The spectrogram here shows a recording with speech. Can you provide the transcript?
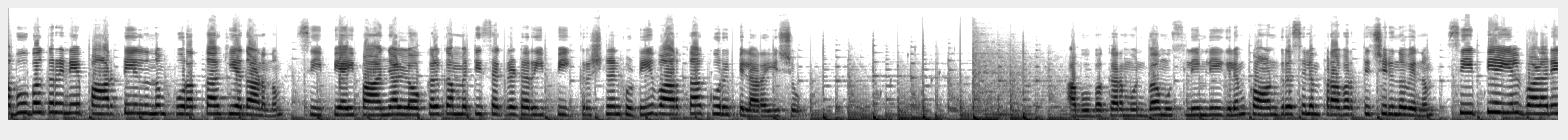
അബൂബക്കറിനെ പാർട്ടിയിൽ നിന്നും പുറത്താക്കിയതാണെന്നും C P I Panjal local committee secretary P Krishnankutty വാർത്താക്കുറിപ്പിൽ അറിയിച്ചു. അബൂബക്കർ മുൻപ് മുസ്ലിം ലീഗിലും കോൺഗ്രസിലും പ്രവർത്തിച്ചിരുന്നുവെന്നും സി പി ഐയിൽ വളരെ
